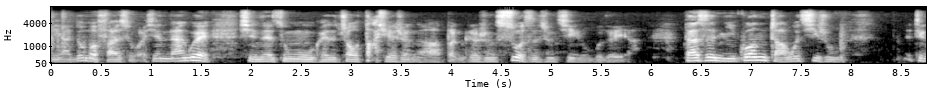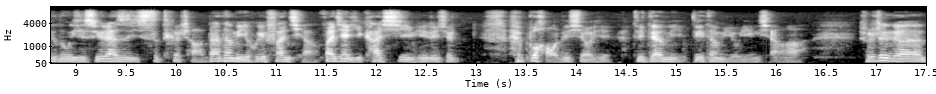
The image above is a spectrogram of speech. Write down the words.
你看多么繁琐！现在难怪现在中共开始招大学生啊、本科生、硕士生进入部队呀。但是你光掌握技术，这个东西虽然是是特长，但他们也会翻墙。翻墙一看习近平这些不好的消息，对他们对他们有影响啊。说这个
